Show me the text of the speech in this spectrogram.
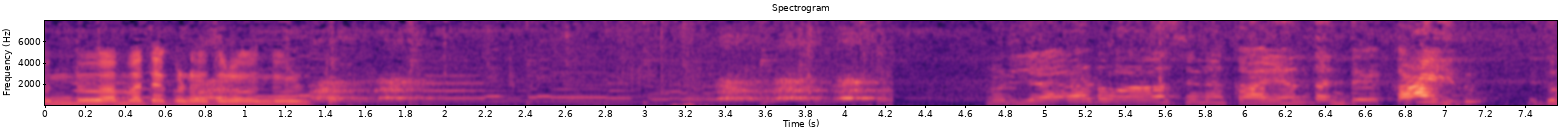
ಒಂದು ಅಮ್ಮ ತಗೊಂಡೋದ್ರು ಒಂದು ಉಂಟು. ನೋಡಿ ಎರಡು ಹಲಸಿನಕಾಯಿ ಅಂತಂದೆ ಕಾಯಿದು. ಇದು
